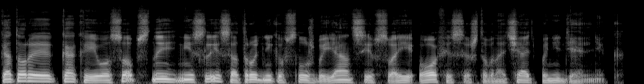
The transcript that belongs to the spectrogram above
которые, как и его собственный, несли сотрудников службы Янси в свои офисы, чтобы начать понедельник.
